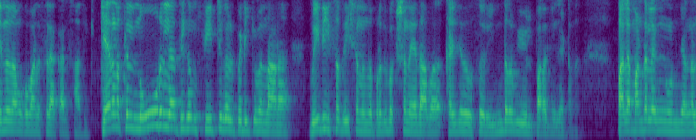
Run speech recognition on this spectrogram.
എന്ന് നമുക്ക് മനസ്സിലാക്കാൻ സാധിക്കും. കേരളത്തിൽ നൂറിലധികം സീറ്റുകൾ പിടിക്കുമെന്നാണ് വി ഡി സതീശൻ എന്ന പ്രതിപക്ഷ നേതാവ് കഴിഞ്ഞ ദിവസം ഒരു ഇന്റർവ്യൂവിൽ പറഞ്ഞു കേട്ടത്. പല മണ്ഡലങ്ങളും ഞങ്ങൾ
